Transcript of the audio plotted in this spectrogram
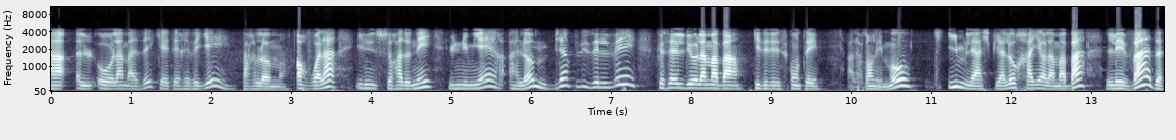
à, au qui a été réveillé par l'homme. Or voilà, il sera donné une lumière à l'homme bien plus élevée que celle du Olamaba qui était escomptée. Alors dans les mots, im levad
